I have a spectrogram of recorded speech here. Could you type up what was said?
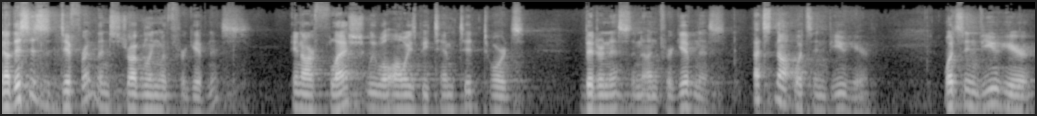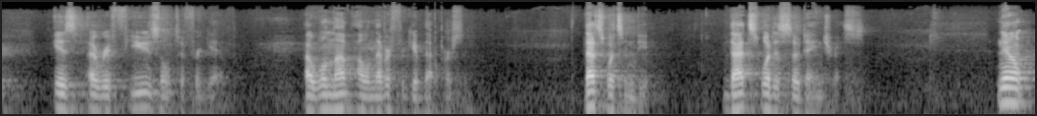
Now, this is different than struggling with forgiveness. In our flesh, we will always be tempted towards bitterness and unforgiveness. That's not what's in view here. What's in view here is a refusal to forgive. I will, not, I will never forgive that person. That's what's in view. That's what is so dangerous. Now,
